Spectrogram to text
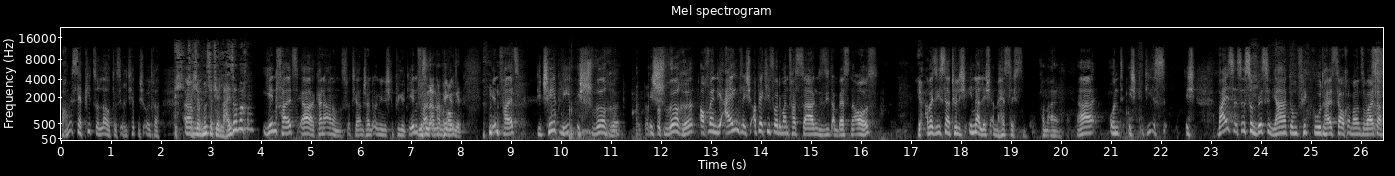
Warum ist der Piet so laut? Das irritiert mich ultra. Ich, ich muss das hier leiser machen? Jedenfalls, ja, keine Ahnung, es wird hier anscheinend irgendwie nicht gepegelt. Wir müssen Jedenfalls, in einen anderen Raum gehen. jedenfalls, die Chepli, ich schwöre, ich schwöre, auch wenn die eigentlich, objektiv würde man fast sagen, die sieht am besten aus. Ja. Aber sie ist natürlich innerlich am hässlichsten von allen. Ja, und ich, die ist, ich weiß, es ist so ein bisschen, ja, dumm fickt gut, heißt ja auch immer und so weiter.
